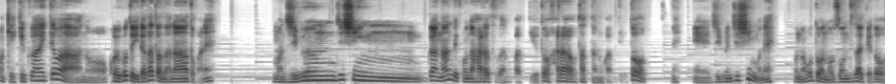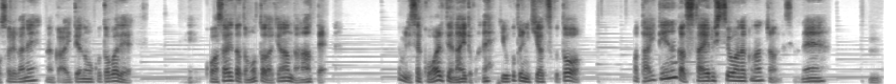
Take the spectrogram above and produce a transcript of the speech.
まあ、結局相手は、あの、こういうこと言いたかったんだなとかね。まあ、自分自身がなんでこんな腹立ったのかっていうと、腹を立ったのかっていうと、ね、えー、自分自身もね、こんなことを望んでたけど、それがね、なんか相手の言葉で、え、壊されたと思っただけなんだなって。でも実際壊れてないとかね、いうことに気がつくと、まあ、大抵なんか伝える必要はなくなっちゃうんですよね。うん。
